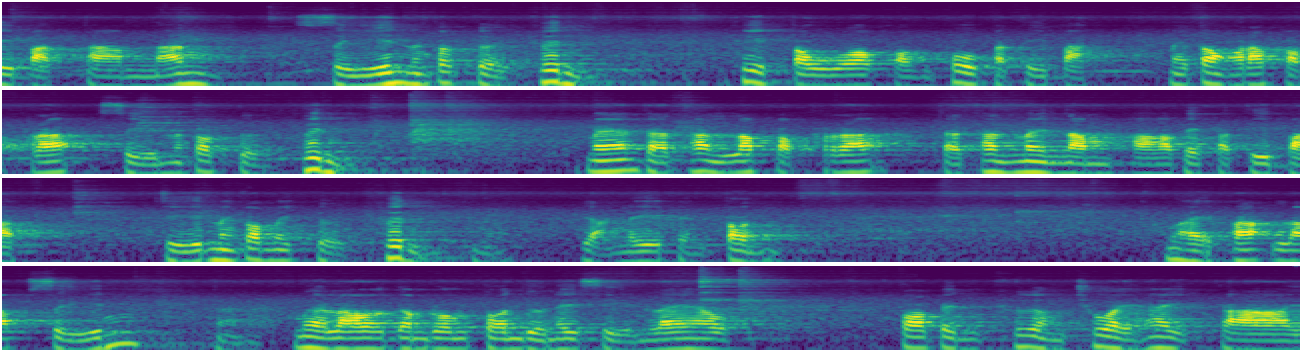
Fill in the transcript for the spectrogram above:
ฏิบัติตามนั้น ศีลมันก็เกิดขึ้น ที่ตัวของผู้ปฏิบัติ ไม่ต้องรับกับพระศีลมันก็เกิดขึ้น แม้แต่ท่านรับกับพระ แต่ท่านไม่นำพาไปปฏิบัติ ศีลมันก็ไม่เกิดขึ้น อย่างนี้เป็นต้นไหวพระรับศีลเมื่อเราดำรงตนอยู่ในศีลแล้ว ก็เป็นเครื่องช่วยให้กาย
